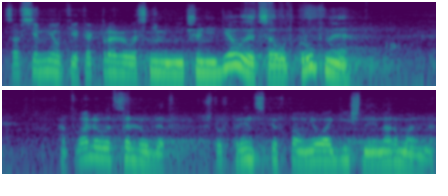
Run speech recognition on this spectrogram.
совсем мелкие, как правило, с ними ничего не делается, а вот крупные отваливаться любят. Что в принципе вполне логично и нормально.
